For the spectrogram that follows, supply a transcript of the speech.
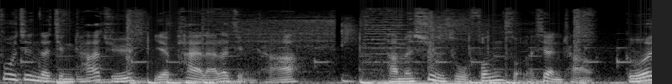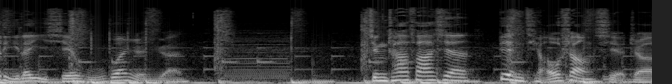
附近的警察局也派来了警察，他们迅速封锁了现场，隔离了一些无关人员。警察发现便条上写着：“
